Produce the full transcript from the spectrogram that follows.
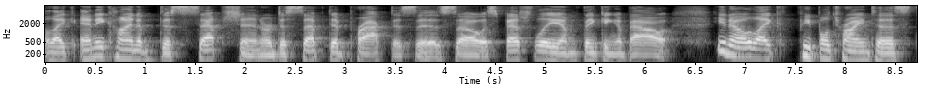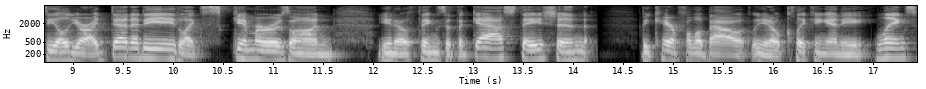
like any kind of deception or deceptive practices. So, especially I'm thinking about, you know, like people trying to steal your identity, like skimmers on, you know, things at the gas station. Be careful about, you know, clicking any links.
